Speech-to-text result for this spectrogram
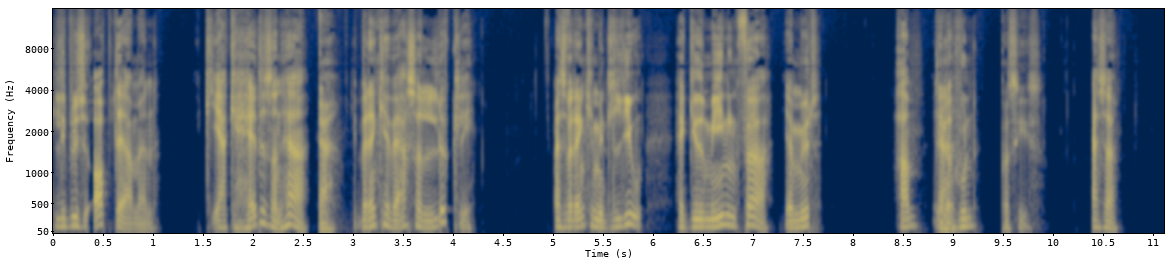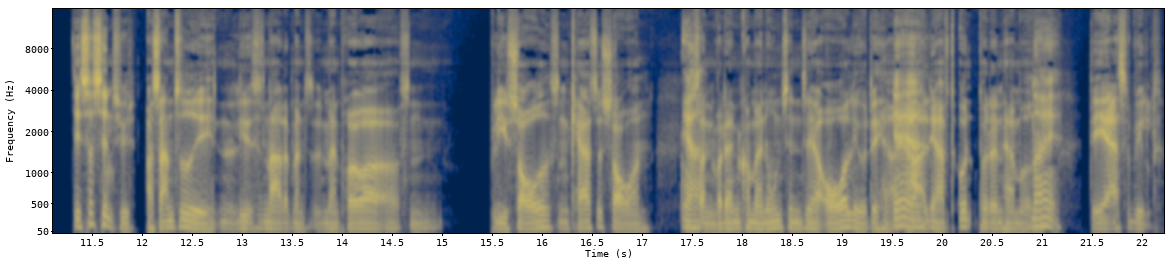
lige pludselig opdager man, jeg kan have det sådan her. Ja. Hvordan kan jeg være så lykkelig? Altså, hvordan kan mit liv have givet mening, før jeg mødte ham Ja. eller hun? Præcis. Altså, det er så sindssygt. Og samtidig, lige så snart, at man, man prøver at sådan blive såret, sådan kærestesoveren, Ja. ja. sådan, hvordan kommer jeg nogensinde til at overleve det her? Ja, Jeg har ja. aldrig haft ondt på den her måde. Nej, Det er så vildt.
